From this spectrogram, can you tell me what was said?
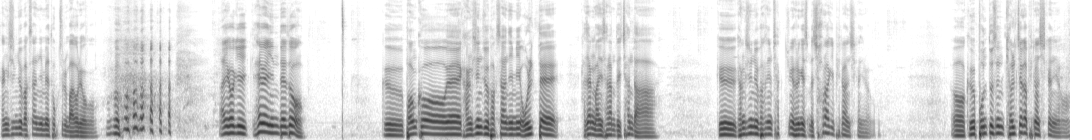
강심주 박사님의 독주를 막으려고. 아니 거기 해외인데도 그 벙커에 강신주 박사님이 올 때 가장 많이 사람들이 찬다. 그 강신주 박사님 책 중에 그런 게 있습니다. 철학이 필요한 시간이라고. 어, 그 본 뜻은 결제가 필요한 시간이에요.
